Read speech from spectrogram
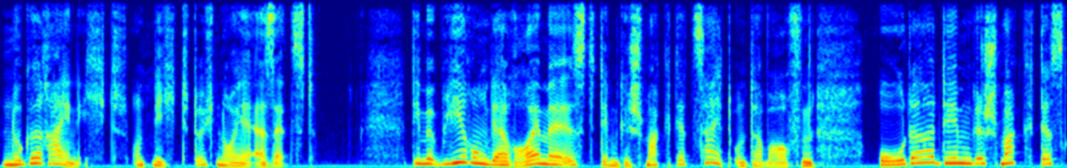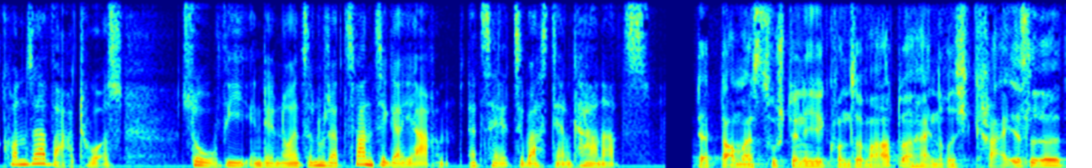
nur gereinigt und nicht durch neue ersetzt. Die Möblierung der Räume ist dem Geschmack der Zeit unterworfen oder dem Geschmack des Konservators, so wie in den 1920er Jahren, erzählt Sebastian Karnatz. Der damals zuständige Konservator Heinrich Kreisel,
